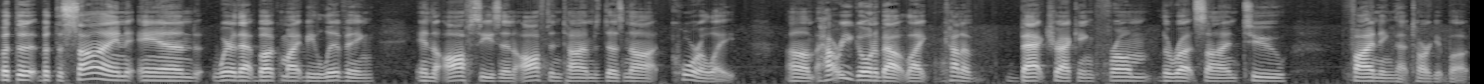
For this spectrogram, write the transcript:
but the but the sign and where that buck might be living in the off season oftentimes does not correlate. Um, how are you going about like kind of backtracking from the rut sign to finding that target buck?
